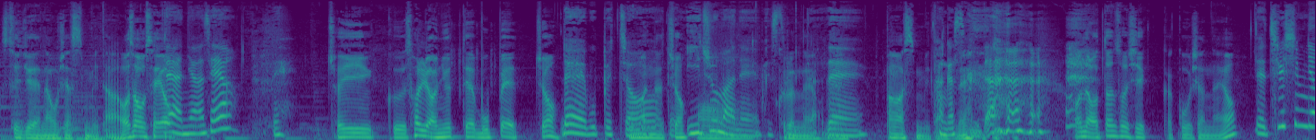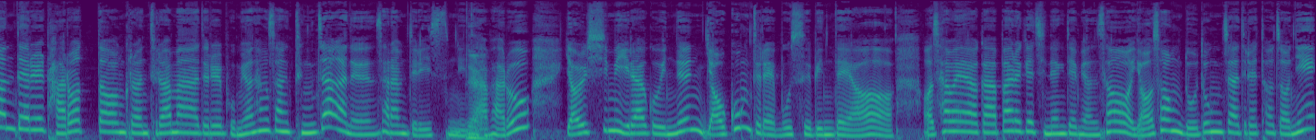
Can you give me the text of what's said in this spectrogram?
스튜디오에 나오셨습니다. 어서 오세요. 네, 안녕하세요. 네. 저희 그 설 연휴 때 못 뵀죠? 네, 못 뵀죠. 못 만났죠? 네, 2주 어, 만에 뵀습니다. 그렇네요. 네. 반갑습니다. 반갑습니다. 네. 오늘 어떤 소식 갖고 오셨나요? 네, 70년대를 다뤘던 그런 드라마들을 보면 항상 등장하는 사람들이 있습니다. 네. 바로 열심히 일하고 있는 여공들의 모습인데요. 어, 사회화가 빠르게 진행되면서 여성 노동자들의 터전이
